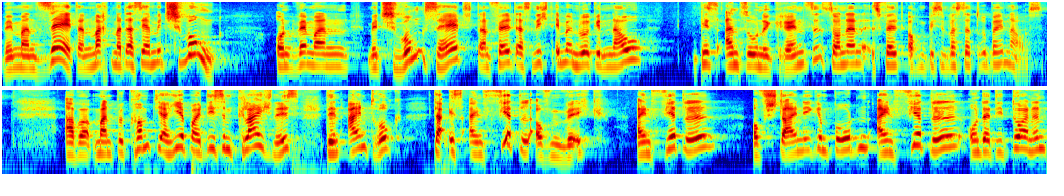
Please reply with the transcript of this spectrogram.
wenn man sät, dann macht man das ja mit Schwung. Und wenn man mit Schwung sät, dann fällt das nicht immer nur genau bis an so eine Grenze, sondern es fällt auch ein bisschen was darüber hinaus. Aber man bekommt ja hier bei diesem Gleichnis den Eindruck, da ist ein Viertel auf dem Weg, ein Viertel auf steinigem Boden, ein Viertel unter die Dornen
